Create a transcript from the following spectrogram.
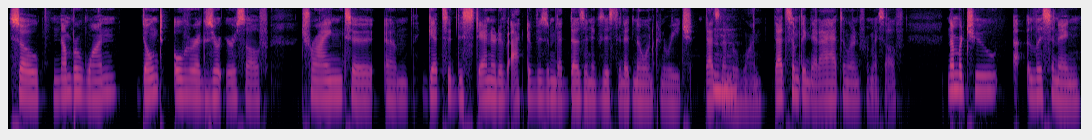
So number one, don't overexert yourself trying to um, get to this standard of activism that doesn't exist and that no one can reach. That's Mhm. number one. That's something that I had to learn for myself. Number two, uh, listening.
